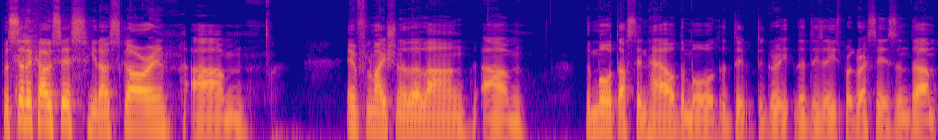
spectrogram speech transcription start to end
But silicosis, you know, scarring, um, inflammation of the lung, um, the more dust inhaled, the more the degree the disease progresses, and um,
